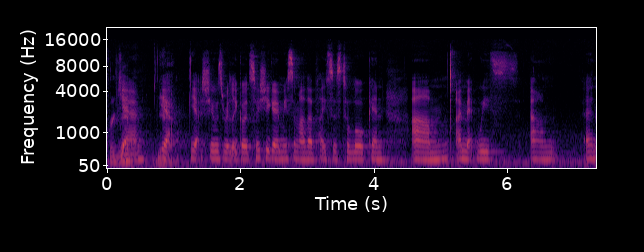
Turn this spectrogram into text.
for example Yeah, example? yeah, yeah, She was really good. So she gave me some other places to look, and um, I met with um, an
